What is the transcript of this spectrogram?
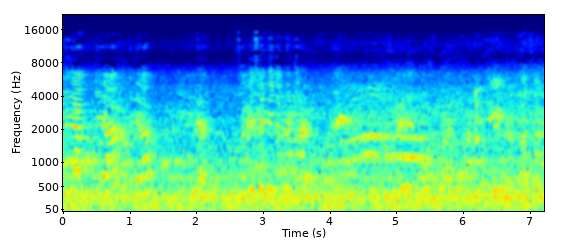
Thea, Thea, Thea. Come here. Somebody's taking a picture. Hey, don't lie down and stay there. That's it.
